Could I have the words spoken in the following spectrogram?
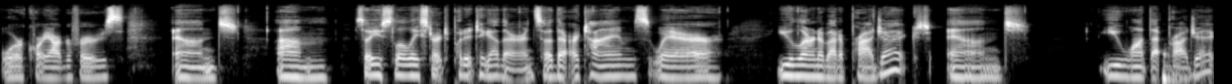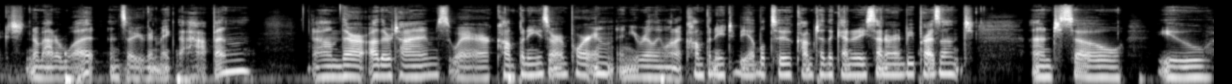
or choreographers. And um, so you slowly start to put it together. And so there are times where you learn about a project and you want that project no matter what. And so you're going to make that happen. Um, there are other times where companies are important and you really want a company to be able to come to the Kennedy Center and be present. And so you,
